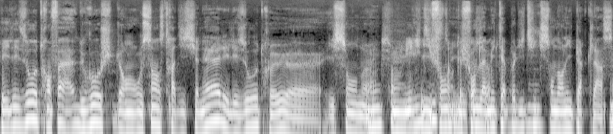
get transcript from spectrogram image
et les autres, enfin de gauche dans, au sens traditionnel et les autres, eux, ils sont, ils, sont ils font, ils font de la métapolitique, ils sont dans l'hyperclasse.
